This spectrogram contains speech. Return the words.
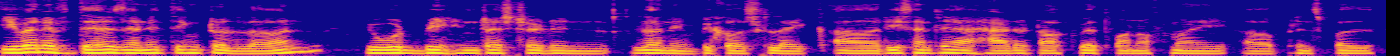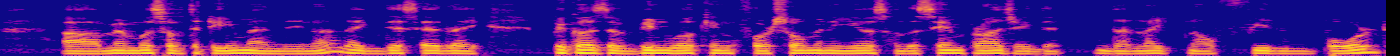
even if there's anything to learn you would be interested in learning because like uh, recently i had a talk with one of my uh, principal uh, members of the team and you know like they said like because they've been working for so many years on the same project that they like now feel bored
